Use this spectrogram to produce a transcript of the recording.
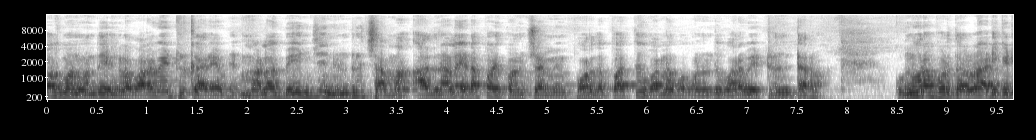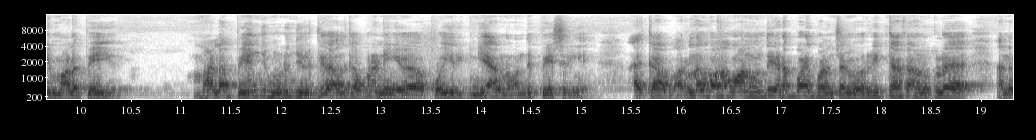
பகவான் வந்து எங்களை வரவேற்றிருக்காரு அப்படின்னு. மழை பெஞ்சு நின்றுச்சாமா? அதனால எடப்பாடி பழனிசாமி போகிறத பார்த்து வருண பகவான் வந்து வரவேற்று நின்ட்டாராம் குன்னூரை பொறுத்தளவு அடிக்கடி மழை பெய்யும். மழை பேஞ்சு முடிஞ்சிருக்கு. அதுக்கப்புறம் நீங்கள் போயிருக்கீங்க. அங்கே வந்து பேசுகிறீங்க அதுக்காக வர்ண பகவான் வந்து எடப்பாடி பழனிசாமி வருகைக்காக அவனுக்குள்ளே அந்த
